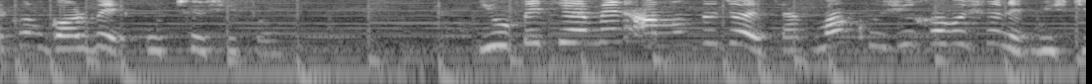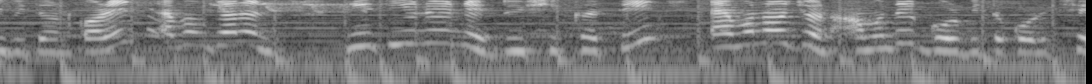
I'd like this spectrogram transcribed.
এখন গর্বে উচ্ছ্বসিত। ইউপি চেয়ারম্যান আনন্দজয় চাকমা খুশির খবর শুনে মিষ্টি বিতরণ করেন এবং জানান, নিজ ইউনিয়নের দুই শিক্ষার্থী এমন অর্জন আমাদের গর্বিত করেছে।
